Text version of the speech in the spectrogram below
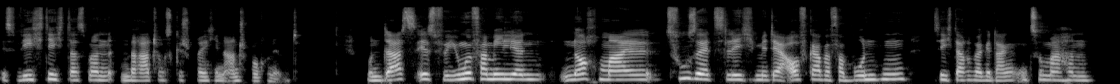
ist wichtig, dass man ein Beratungsgespräch in Anspruch nimmt. Und das ist für junge Familien nochmal zusätzlich mit der Aufgabe verbunden, sich darüber Gedanken zu machen,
